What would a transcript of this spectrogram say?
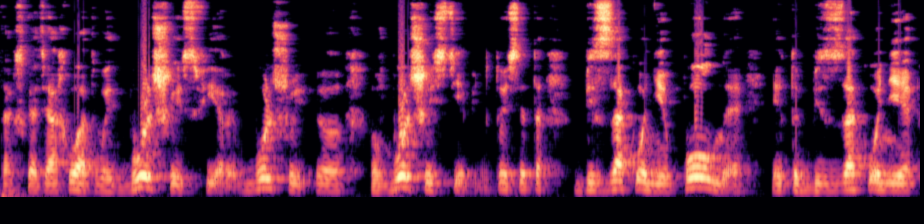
так сказать, охватывает большие сферы, большей, э, в большей степени. То есть это беззаконие полное, это беззаконие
